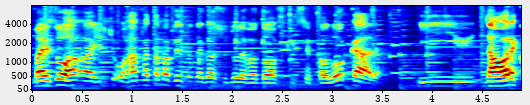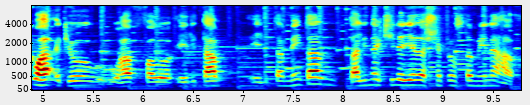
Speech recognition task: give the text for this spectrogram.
Mas o, a gente- o Rafa tava vendo o negócio do Lewandowski que você falou, cara, e na hora que o, que o, o Rafa falou, ele tá. Ele também tá, tá ali na artilharia da Champions também, né, Rafa?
